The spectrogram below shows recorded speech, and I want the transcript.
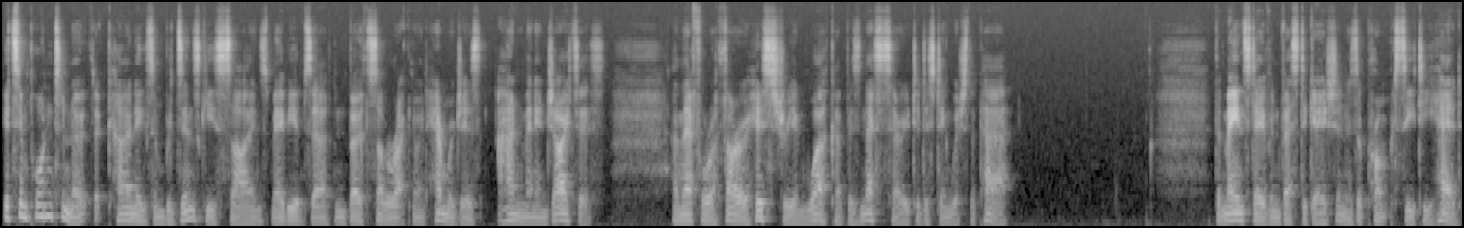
It's important to note that Kernig's and Brudzinski's signs may be observed in both subarachnoid hemorrhages and meningitis, and therefore a thorough history and workup is necessary to distinguish the pair. The mainstay of investigation is a prompt CT head,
